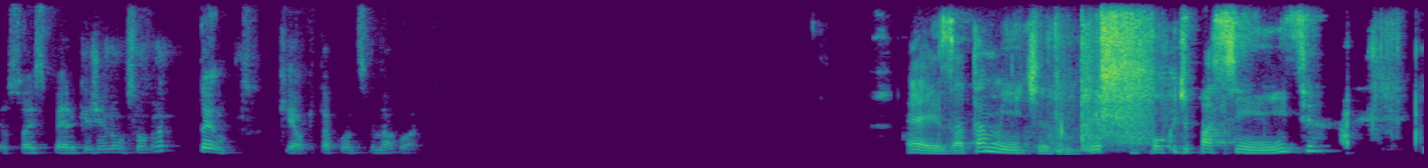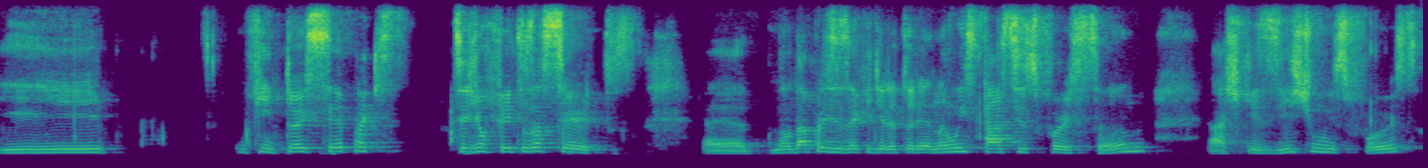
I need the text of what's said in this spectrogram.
Eu só espero que a gente não sofra tanto, que é o que está acontecendo agora. É, exatamente. Um pouco de paciência e, enfim, torcer para que sejam feitos acertos. É, não dá para dizer que a diretoria não está se esforçando, acho que existe um esforço.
